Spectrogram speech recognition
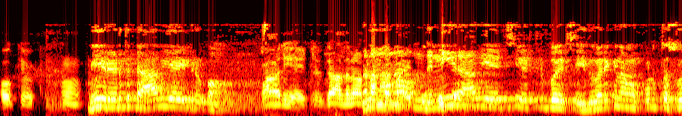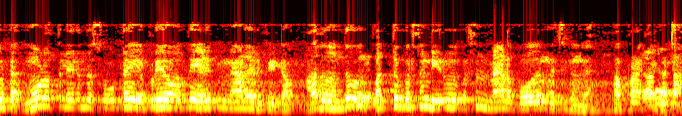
ஓகே ஓகே. நீர் எடுத்துட்டு ஆவி ஆயிட்டு இருக்கும். மாறி ஆயிட்டு இருக்கு. அதனால இந்த. நீர் ஆவி ஆயிடுச்சு எடுத்துட்டு போயிடுச்சு. இது வரைக்கும் நம்ம கொடுத்த சூட்டை மூலத்துல இருந்த சூட்டை எப்படியோ வந்து எழுப்பி மேல எழுப்பிட்டோம் அது வந்து ஒரு பத்து பர்சன்ட் இருபது பர்சன்ட் மேல போகுதுன்னு வச்சுக்கோங்க. அப்ராக்சிமேட்டா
